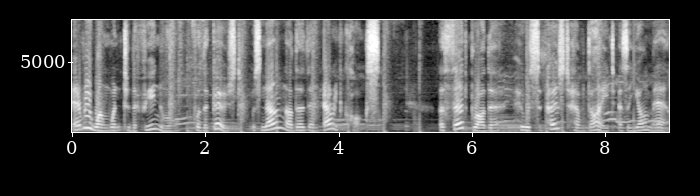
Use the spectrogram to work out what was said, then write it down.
Everyone went to the funeral, for the ghost was none other than Eric Cox, a third brother who was supposed to have died as a young man.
